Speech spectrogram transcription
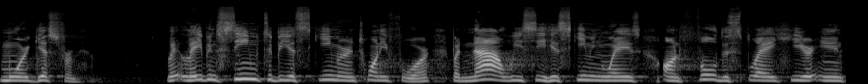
more gifts from him. Laban seemed to be a schemer in 24, but now we see his scheming ways on full display here in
